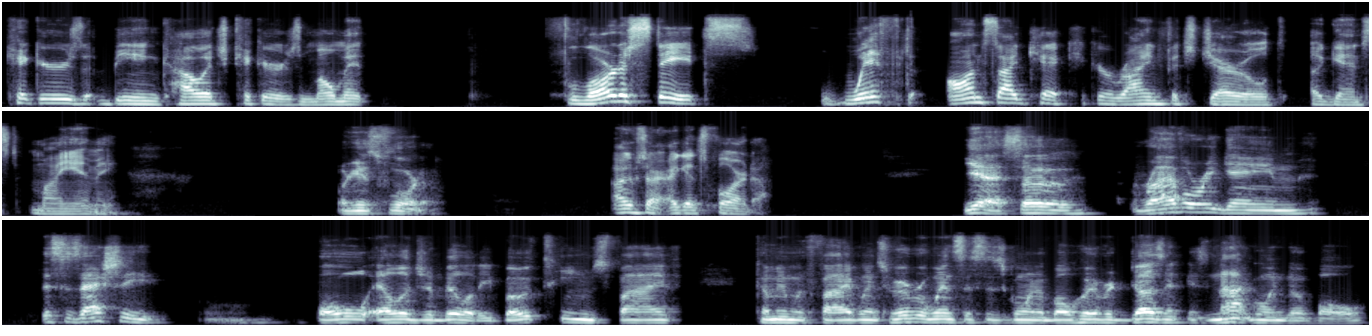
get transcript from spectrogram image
kickers being college kickers moment. Florida State's whiffed onside kick kicker Ryan Fitzgerald against Miami. Against Florida. I'm sorry, against Florida. Yeah, so rivalry game. This is actually bowl eligibility. Both teams five come in with five wins. Whoever wins this is going to bowl. Whoever doesn't is not going to a bowl.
